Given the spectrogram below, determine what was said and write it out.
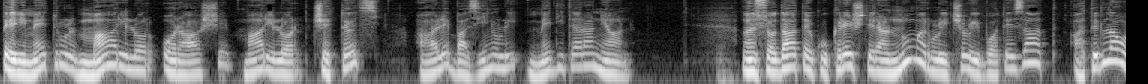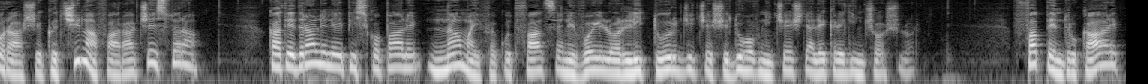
perimetrul marilor orașe, marilor cetăți ale bazinului mediteranean. Însă odată cu creșterea numărului celui botezat, atât la orașe cât și în afara acestora, catedralele episcopale n-au mai făcut față nevoilor liturgice și duhovnicești ale credincioșilor. fapt pentru care,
